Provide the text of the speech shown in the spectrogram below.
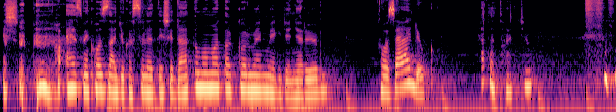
És ha ehhez még hozzáadjuk a születési dátumomat, akkor meg még gyönyörűbb. Hozzáadjuk? Hát adhatjuk.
